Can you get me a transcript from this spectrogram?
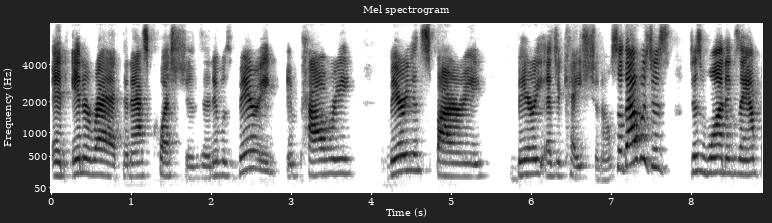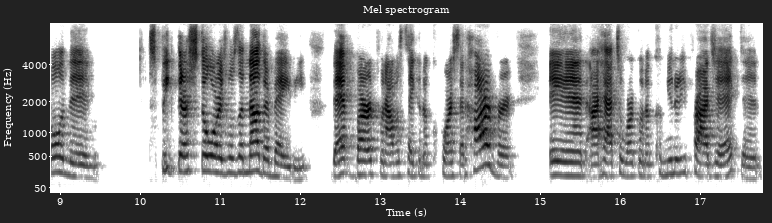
and interact and ask questions. And it was very empowering, very inspiring, very educational. So that was just just one example. And then Speak Their Stories was another baby that birthed when I was taking a course at Harvard and I had to work on a community project and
